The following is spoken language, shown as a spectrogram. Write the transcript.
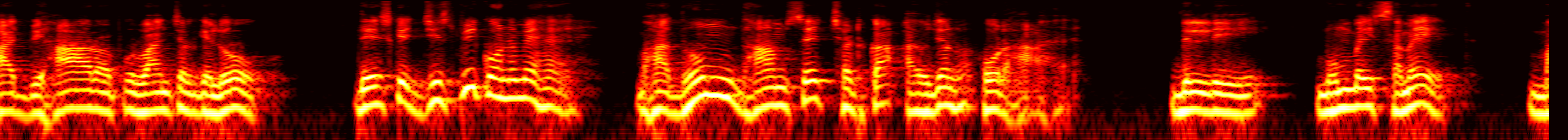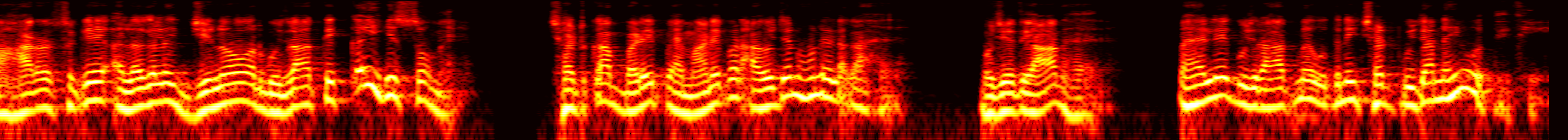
आज बिहार और पूर्वांचल के लोग देश के जिस भी कोने में हैं, वहाँ धूमधाम से छठ का आयोजन हो रहा है। दिल्ली मुंबई समेत महाराष्ट्र के अलग अलग जिलों और गुजरात के कई हिस्सों में छठ का बड़े पैमाने पर आयोजन होने लगा है। मुझे तो याद है, पहले गुजरात में उतनी छठ पूजा नहीं होती थी,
